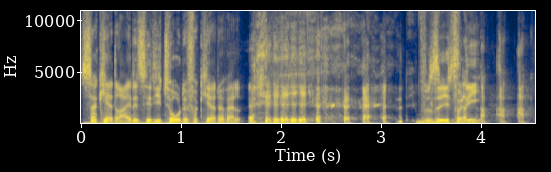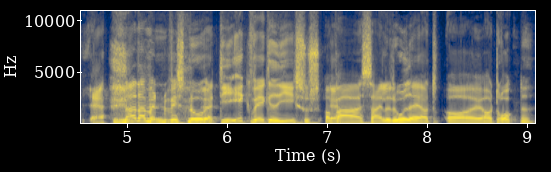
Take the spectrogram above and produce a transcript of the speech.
så kan jeg dreje det til, at de to det forkerte valg. Præcis. Fordi, ja. nej, nej, men hvis nu, at de ikke vækkede Jesus, og Ja. bare sejlede ud af og, og, og druknede,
